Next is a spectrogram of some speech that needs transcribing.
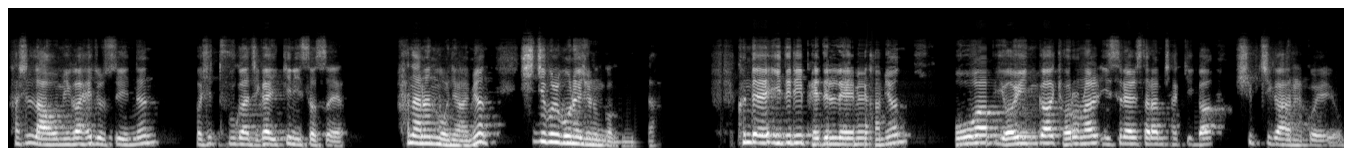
사실 나오미가 해줄 수 있는 것이 두 가지가 있긴 있었어요. 하나는 뭐냐 하면 시집을 보내주는 겁니다. 근데 이들이 베들레헴에 가면 모압 여인과 결혼할 이스라엘 사람 찾기가 쉽지가 않을 거예요.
